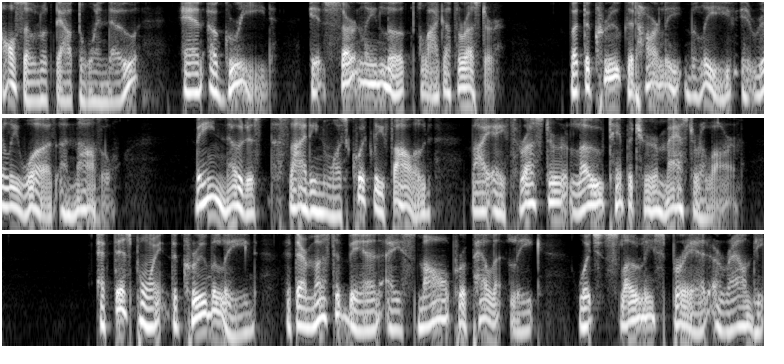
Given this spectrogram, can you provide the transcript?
also looked out the window and agreed it certainly looked like a thruster but the crew could hardly believe it really was a nozzle. Bean noticed the sighting was quickly followed by a thruster low temperature master alarm. At this point, the crew believed that there must have been a small propellant leak which slowly spread around the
